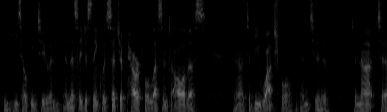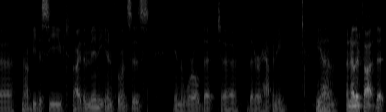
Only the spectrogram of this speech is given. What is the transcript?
he, he's hoping to and and this I just think was such a powerful lesson to all of us uh, to be watchful and to to not uh, not be deceived by the many influences in the world that uh, that are happening. Yeah. Um, another thought that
